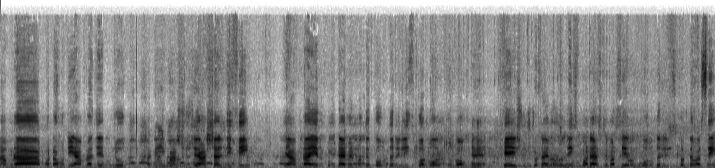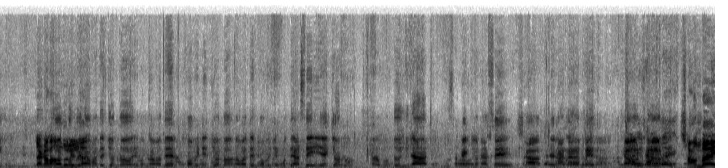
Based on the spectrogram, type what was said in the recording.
আমরা মোটামুটি আমরা যেটু মানে মানুষে আশ্বাস দিছি যে আমরা এরকম টাইমের মধ্যে কবুতর রিলিজ করব এবং সেই সুষ্ঠু টাইমের মধ্যে স্পটে আসতে পারছি এবং কবুতর রিলিজ করতে পারছি। যাক আলহামদুলিল্লাহ। আমাদের জন্য এবং আমাদের কমিটির জন্য আমাদের কমিটির মধ্যে আছে এই একজন বন্ধু হীরা একজন আছে রানা আহমেদ। শাওন, শাওন। শাওন। ভাই।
